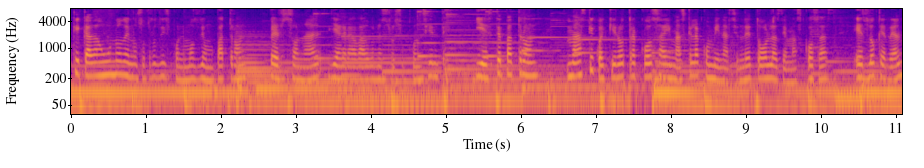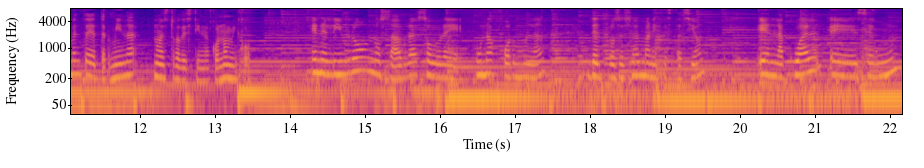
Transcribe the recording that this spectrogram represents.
que cada uno de nosotros disponemos de un patrón personal ya grabado en nuestro subconsciente. Y este patrón, más que cualquier otra cosa y más que la combinación de todas las demás cosas, es lo que realmente determina nuestro destino económico. En el libro nos habla sobre una fórmula del proceso de manifestación en la cual, eh, según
